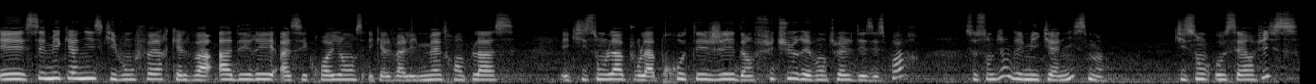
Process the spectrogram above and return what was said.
Et ces mécanismes qui vont faire qu'elle va adhérer à ces croyances et qu'elle va les mettre en place et qui sont là pour la protéger d'un futur éventuel désespoir, ce sont bien des mécanismes qui sont au service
